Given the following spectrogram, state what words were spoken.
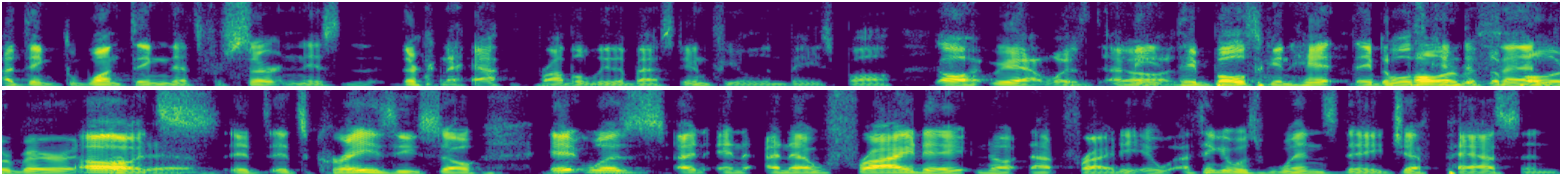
I think the one thing that's for certain is they're going to have probably the best infield in baseball. Oh yeah, with I mean, uh, they both can hit. They the both polar can the polar bear. Oh, yeah. it's it's it's crazy. So it was, and and I know Friday, no, not Friday. It, I think it was Wednesday. Jeff Passan,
